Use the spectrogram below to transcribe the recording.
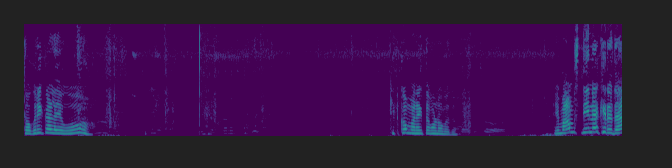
ತೊಗರಿ ಕಾಳು ಇವು ಕಿತ್ಕೊಂಡ್ ಮನೆಗೆ ತಗೊಂಡೋಗೋದು ಏ, ಮಾಮ್ಸ್, ನೀನ್ ಹಾಕಿರೋದಾ?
